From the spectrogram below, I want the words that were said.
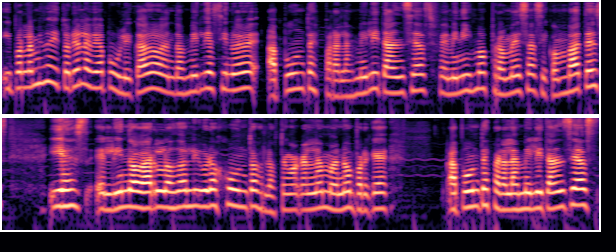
y por la misma editorial había publicado en 2019 Apuntes para las militancias, feminismos, promesas y combates, y es lindo ver los dos libros juntos, los tengo acá en la mano, porque Apuntes para las militancias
